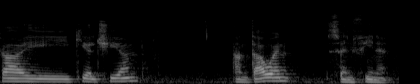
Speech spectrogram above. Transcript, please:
kai kiel ciam, antauen sen fine.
